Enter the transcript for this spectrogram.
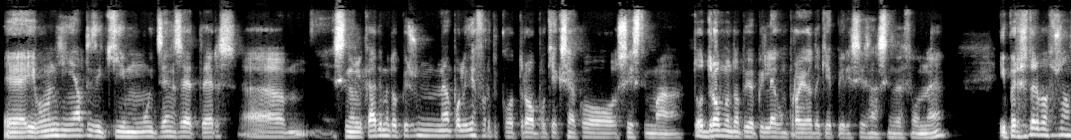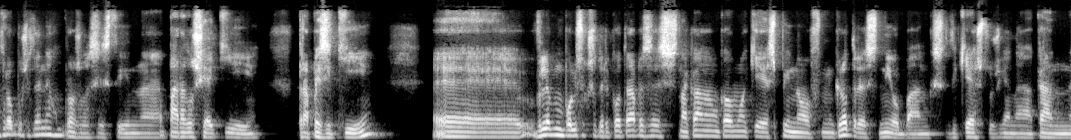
Ε, η επόμενη γενιά από τη δική μου, οι Gen Zers, ε, συνολικά αντιμετωπίζουν με ένα πολύ διαφορετικό τρόπο και αξιακό σύστημα τον τρόπο με τον οποίο επιλέγουν προϊόντα και υπηρεσίες να συνδεθούν. Οι περισσότεροι από αυτούς τους ανθρώπους δεν έχουν πρόσβαση στην ε, παραδοσιακή τραπεζική. Ε, βλέπουμε πολλοί στο εξωτερικό τράπεζες να κάνουν ακόμα και spin-off μικρότερες neobanks δικές τους για να, κάνουν,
